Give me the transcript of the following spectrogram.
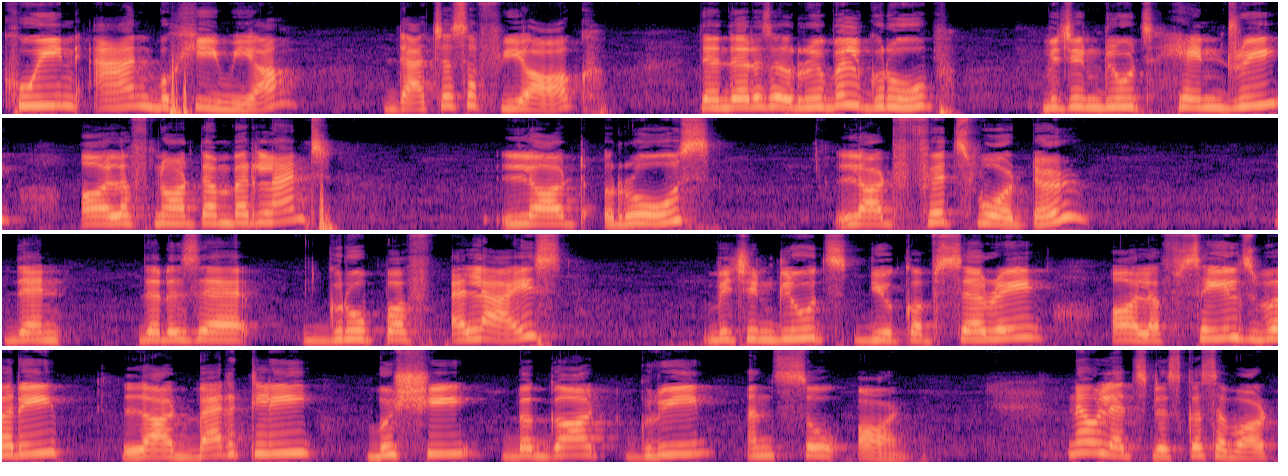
Queen Anne Bohemia, Duchess of York. Then there is a rebel group which includes Henry, Earl of Northumberland, Lord Ross, Lord Fitzwater. Then there is a group of allies which includes Duke of Surrey, Earl of Salisbury, Lord Berkeley, Bushy, Bigot, Green, and so on. Now let's discuss about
